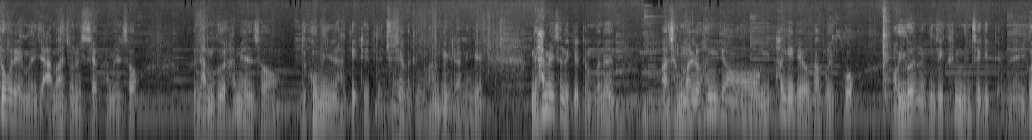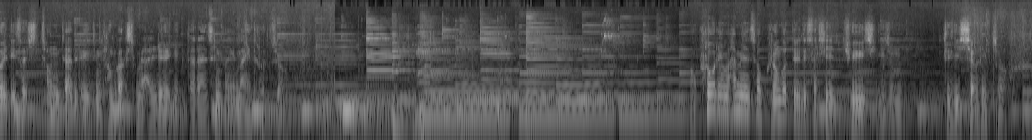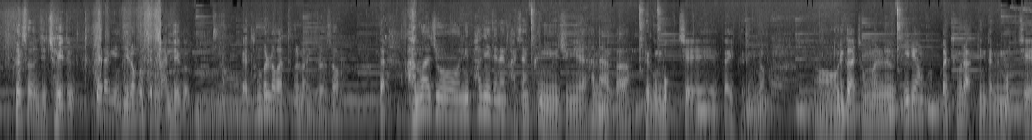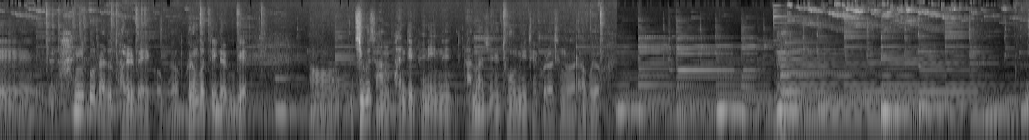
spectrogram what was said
프로그램은 이제 아마존을 시작하면서 그 남극을 하면서 고민을 하게 됐던 주제거든요. 환경이라는 게. 근데 하면서 느꼈던 거는 아, 정말로 환경이 파괴되어 가고 있고 어, 이거는 굉장히 큰 문제이기 때문에 이거에 대해서 시청자들에게 좀 경각심을 알려야겠다라는 생각이 많이 들었죠. 어, 프로그램을 하면서 그런 것들에 대해서 사실 죄의식이 좀 들기 시작을 했죠. 그래서 이제 저희도 특별하게 이런 것들을 만들거든요. 그러니까 텀블러 같은 걸 만들어서 그러니까 아마존이 파괴되는 가장 큰 이유 중에 하나가 결국 목재가 있거든요. 어, 우리가 정말로 일회용 컵 같은 걸 아낀다면 목재를 한 구라도 덜 베일 거고요. 그런 것들이 결국에 어, 지구상 반대편에 있는 아마존에 도움이 될 거라고 생각을 하고요.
